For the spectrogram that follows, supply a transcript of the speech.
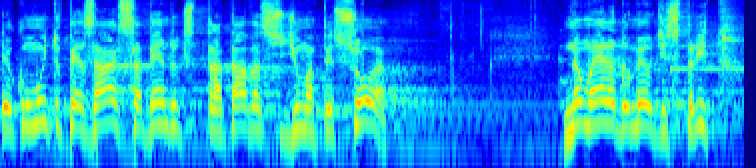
eu com muito pesar, sabendo que tratava-se de uma pessoa, não era do meu distrito,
